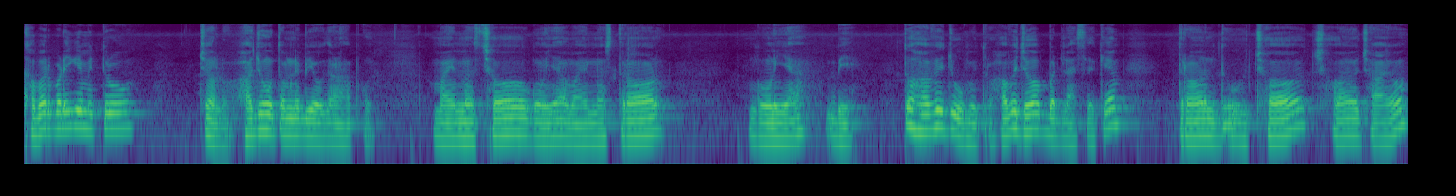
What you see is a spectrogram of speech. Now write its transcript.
ખબર પડી ગઈ મિત્રો? ચલો, હજુ હું તમને બે ઉદાહરણ આપું. માઇનસ છ ગુણ્યા માઇનસ ત્રણ ગુણ્યા બે. તો હવે જુઓ મિત્રો, હવે જવાબ બદલાશે કેમ? ત્રણ, દુ, છ છ, છાયો,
